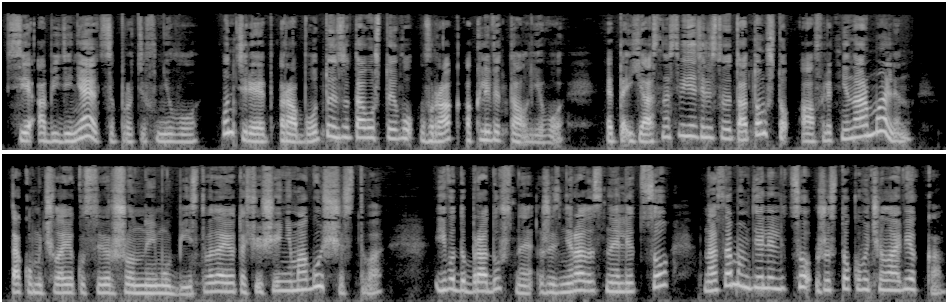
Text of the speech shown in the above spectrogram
Все объединяются против него. Он теряет работу из-за того, что его враг оклеветал его. Это ясно свидетельствует о том, что Аффлек ненормален. Такому человеку совершенное им убийство дает ощущение могущества. Его добродушное, жизнерадостное лицо на самом деле лицо жестокого человека.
